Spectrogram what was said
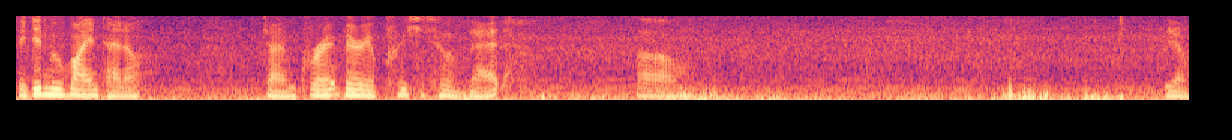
They did move my antenna, which I am very appreciative of that. Um, yeah.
